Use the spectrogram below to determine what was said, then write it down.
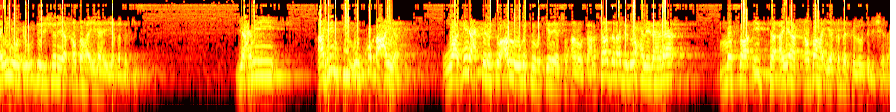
أيه وعود لشني قضها إلهي يا قدر كيس. يعني أرنتي وكل عينة. ودين أن الله وقتوا يا سبحانه وتعالى. سادر هذا الوحل إلى هذا مصائبت أيا قضاها يا قدر كالود لشنا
